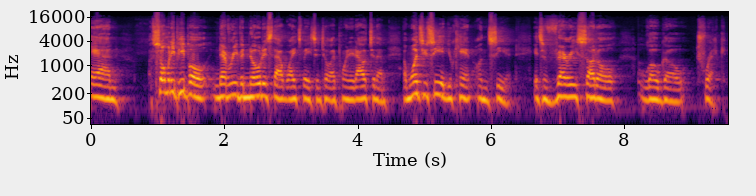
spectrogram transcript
And so many people never even notice that white space until I pointed out to them. And once you see it, you can't unsee it. It's a very subtle logo trick.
